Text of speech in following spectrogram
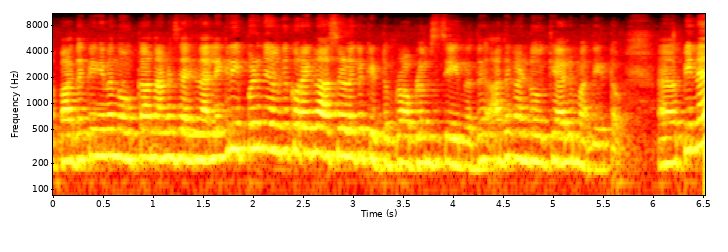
അപ്പോൾ അതൊക്കെ ഇങ്ങനെ നോക്കാന്നാണ് വിചാരിക്കുന്നത്. അല്ലെങ്കിൽ ഇപ്പോഴും നിങ്ങൾക്ക് കുറേ ക്ലാസ്സുകളൊക്കെ കിട്ടും പ്രോബ്ലംസ് ചെയ്യുന്നത്. അത് കണ്ടു നോക്കിയാലും മതി കേട്ടോ. പിന്നെ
